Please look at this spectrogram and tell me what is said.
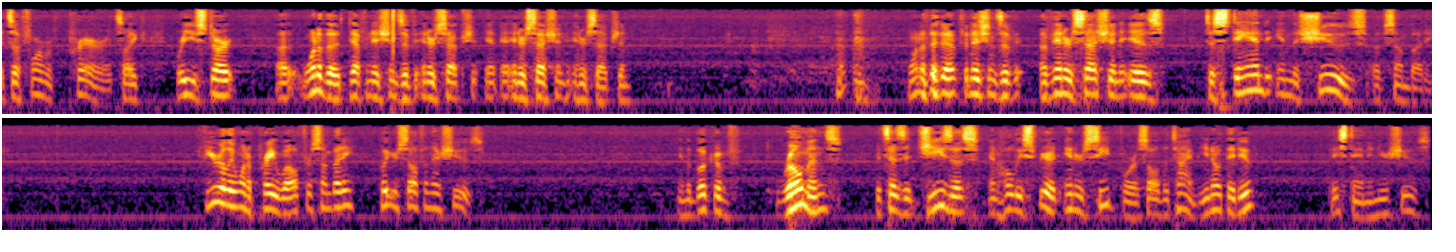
it's a form of prayer. It's like where you start. Uh, one of the definitions of interception, intercession, interception. One of the definitions of, of intercession is to stand in the shoes of somebody. If you really want to pray well for somebody, put yourself in their shoes. In the book of Romans, it says that Jesus and Holy Spirit intercede for us all the time. You know what they do? They stand in your shoes.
